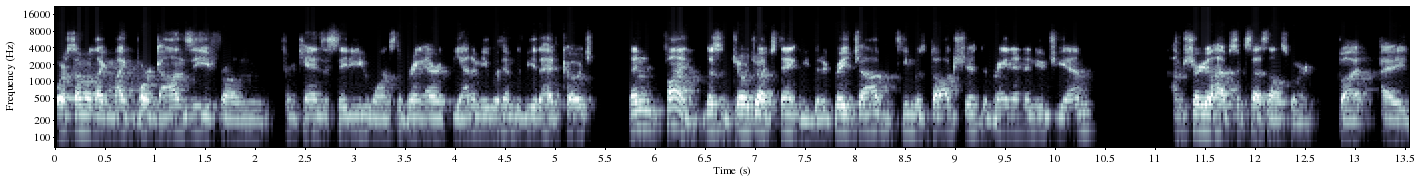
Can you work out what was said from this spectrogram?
or someone like Mike Borgonzi from from Kansas City, who wants to bring Eric Bieniemy with him to be the head coach, then fine. Listen, Joe Judge, thank you. You did a great job. The team was dog shit. They're bringing in a new GM. I'm sure you'll have success elsewhere, but I,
